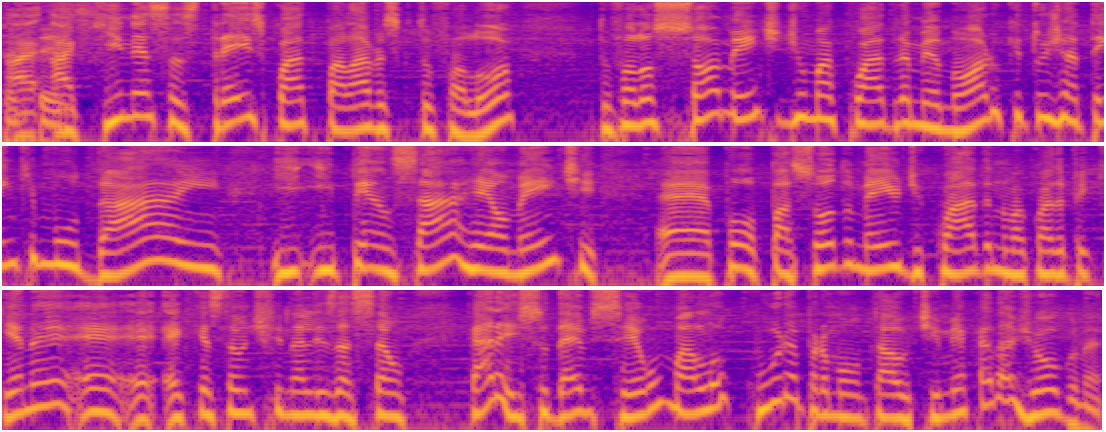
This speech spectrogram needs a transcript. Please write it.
A, aqui nessas três, quatro palavras que tu falou, Tu falou somente de uma quadra menor, o que tu já tem que mudar e, e, e pensar realmente, é, pô, passou do meio de quadra numa quadra pequena, é, é, é questão de finalização. Cara, isso deve ser uma loucura para montar o time a cada jogo, né?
